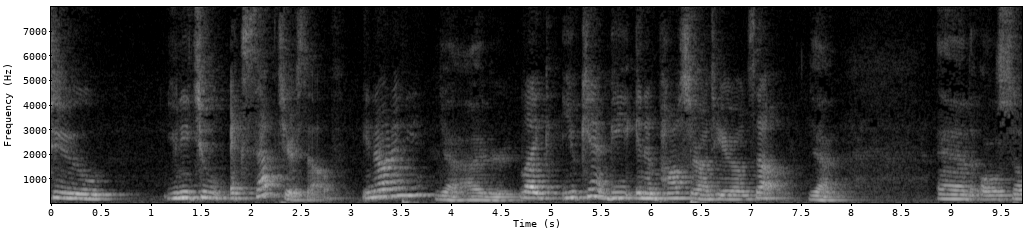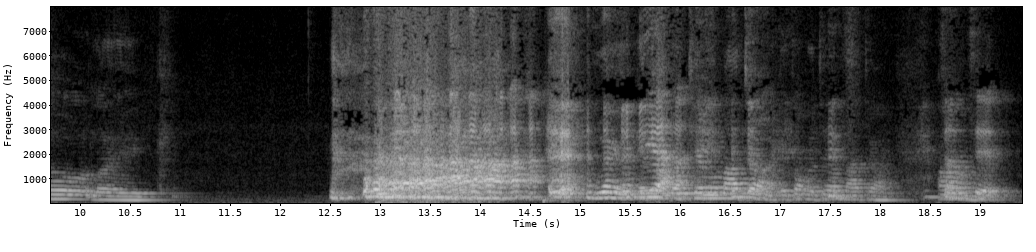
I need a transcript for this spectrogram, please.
to you need to accept yourself. You know what I mean? yeah, I agree. Like you can't be an imposter onto your own self. Yeah, and also like. Wait, it's Yeah. on the tip of my tongue. It's on the tip of my tongue. Um, it.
